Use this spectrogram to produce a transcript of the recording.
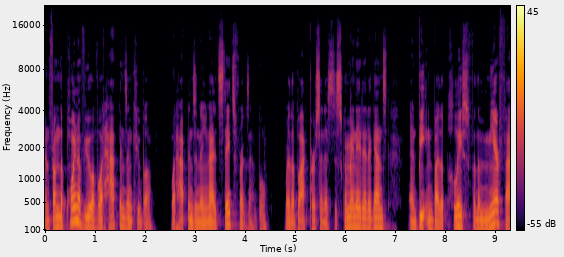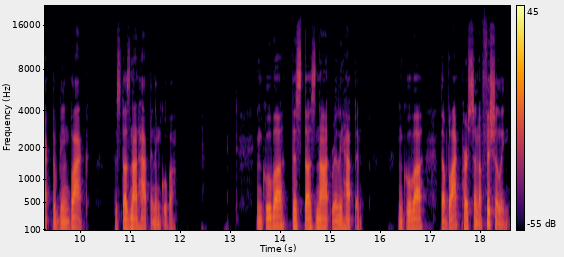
And from the point of view of what happens in Cuba, what happens in the United States, for example, where the black person is discriminated against and beaten by the police for the mere fact of being black, this does not happen in Cuba. In Cuba, this does not really happen. In Cuba, the black person officially,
